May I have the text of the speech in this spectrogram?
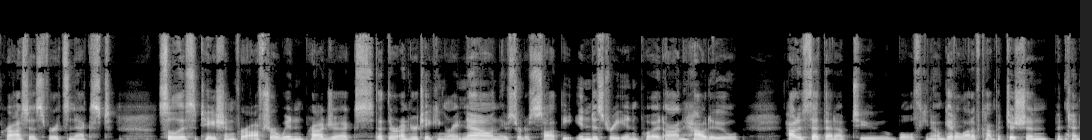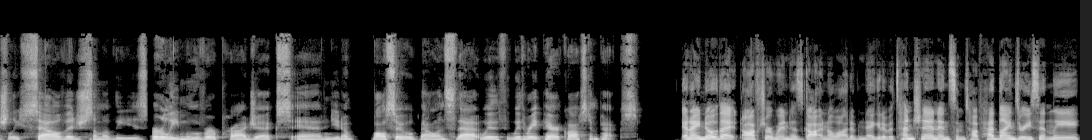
process for its next solicitation for offshore wind projects that they're undertaking right now and they've sort of sought the industry input on how to how to set that up to both you know get a lot of competition potentially salvage some of these early mover projects and you know also balance that with with ratepayer cost impacts and I know that offshore wind has gotten a lot of negative attention and some tough headlines recently.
